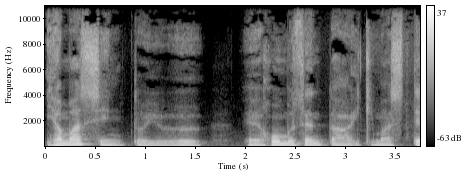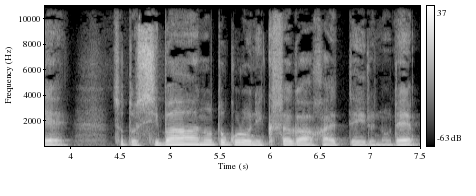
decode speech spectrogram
山新という、えホームセンター行きましてちょっと芝のところに草が生えているので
